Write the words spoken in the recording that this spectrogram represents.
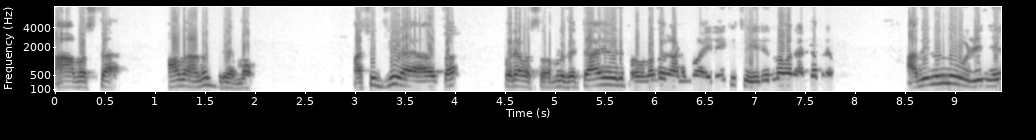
ആ അവസ്ഥ. അതാണ് ബ്രഹ്മം. അശുദ്ധിയാകാത്ത ഒരവസ്ഥ. നമ്മൾ തെറ്റായ ഒരു പ്രവണത കാണുമ്പോൾ അതിലേക്ക് ചേരുന്നവരല്ല ബ്രഹ്മം. അതിൽ നിന്ന് ഒഴിഞ്ഞ്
